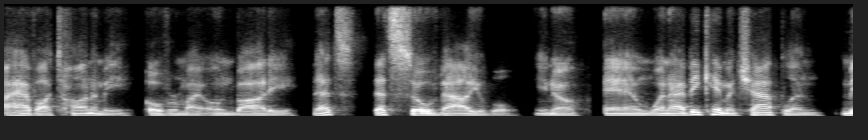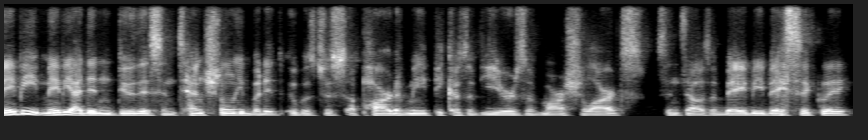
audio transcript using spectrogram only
I have autonomy over my own body. That's that's so valuable, you know. And when I became a chaplain, maybe maybe I didn't do this intentionally, but it, it was just a part of me because of years of martial arts since I was a baby, basically.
